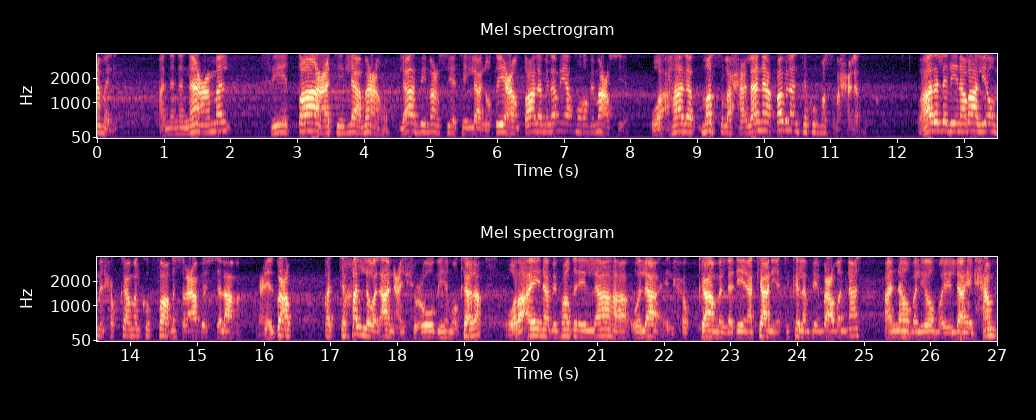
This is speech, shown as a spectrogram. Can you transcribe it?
عملي. أننا نعمل في طاعة الله معهم لا في معصية الله. نطيعهم طالما لم يأمروا بمعصية. وهذا مصلحة لنا قبل أن تكون مصلحة لهم. وهذا الذي نراه اليوم من حكام الكفار نسأل العافية والسلامة. يعني البعض قد تخلوا الآن عن شعوبهم وكذا ورأينا بفضل الله هؤلاء الحكام الذين كان يتكلم فيهم بعض الناس أنهم اليوم ولله الحمد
